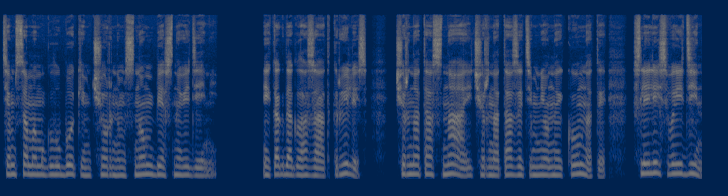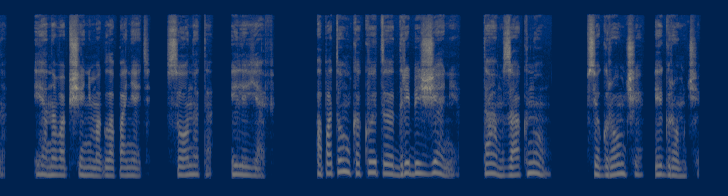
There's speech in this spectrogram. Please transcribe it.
тем самым глубоким черным сном без сновидений. И когда глаза открылись, чернота сна и чернота затемненной комнаты слились воедино, и она вообще не могла понять, сон это или явь. А потом какое-то дребезжание, там, за окном. Все громче и громче.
